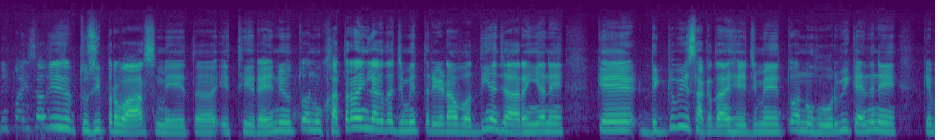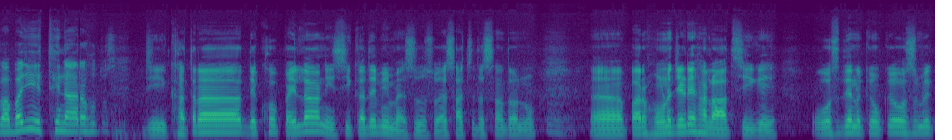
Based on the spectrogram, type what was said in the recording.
ਨਹੀਂ ਭਾਈ ਸਾਹਿਬ ਜੀ ਤੁਸੀਂ ਪਰਿਵਾਰ ਸਮੇਤ ਇੱਥੇ ਰਹੇ ਨੇ ਹੋ ਤੁਹਾਨੂੰ ਖਤਰਾ ਨਹੀਂ ਲੱਗਦਾ ਜਿਵੇਂ ਤਰੇੜਾਂ ਵੱਧਦੀਆਂ ਜਾ ਰਹੀਆਂ ਨੇ ਕਿ ਡਿੱਗ ਵੀ ਸਕਦਾ ਇਹ ਜਿਵੇਂ ਤੁਹਾਨੂੰ ਹੋਰ ਵੀ ਕਹਿੰਦੇ ਨੇ ਕਿ ਬਾਬਾ ਜੀ ਇੱਥੇ ਨਾ ਰਹੋ ਤੁਸੀਂ? ਜੀ ਖਤਰਾ ਦੇਖੋ ਪਹਿਲਾਂ ਨਹੀਂ ਸੀ ਕਦੇ ਵੀ ਮਹਿਸੂਸ ਹੋਇਆ ਸੱਚ ਦੱਸਾਂ ਤੁਹਾਨੂੰ। ਪਰ ਹੁਣ ਜਿਹੜੇ ਹਾਲਾਤ ਸੀਗੇ ਉਸ ਦਿਨ ਕਿਉਂਕਿ ਉਸ ਵਿੱਚ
